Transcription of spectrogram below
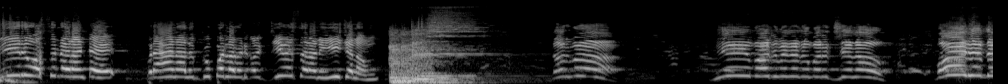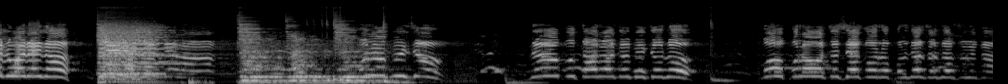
మీరు వస్తున్నారంటే ప్రాణాలు గుప్పట్లో పెట్టుకొని జీవిస్తారని ఈ జనం. ధర్మ నీ మాట వినను మరుక్షణం వాడి ఎంతటి వాడైనా రేపు బీజంలో ఓ శాఖ ప్రజా సందర్శనంగా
